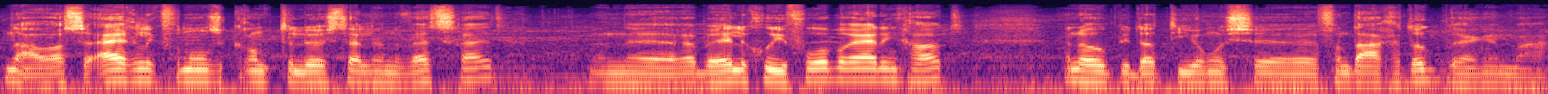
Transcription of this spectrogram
Nou, was eigenlijk van onze kant een teleurstellende wedstrijd. En, uh, we hebben een hele goede voorbereiding gehad. En dan hoop je dat die jongens uh, vandaag het ook brengen. Maar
